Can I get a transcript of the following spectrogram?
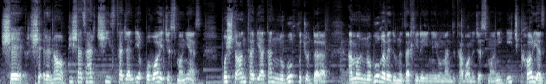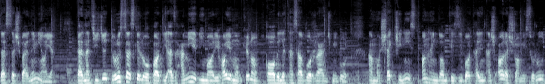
شعر شعر ناب بیش از هر چیز تجلی قوای جسمانی است. پشت آن طبیعتا نبوغ وجود دارد اما نبوغ بدون ذخیره نیرومند توان جسمانی هیچ کاری از دستش بر نمی آید در نتیجه درست است که لوپاردی از همه بیماری های ممکن و قابل تصور رنج می برد اما شکی نیست آن هنگام که زیباترین اشعارش را می سرود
